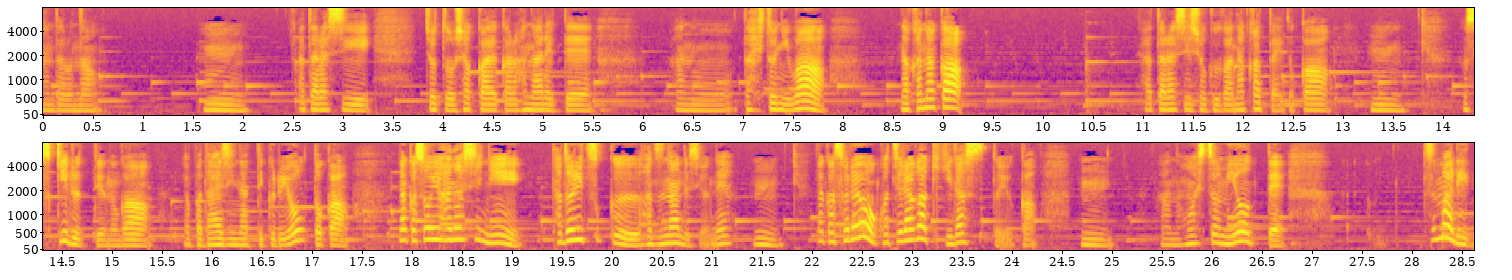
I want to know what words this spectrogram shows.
なんだろうなうん新しいちょっと社会から離れてあのた人にはなかなか新しい職がなかったりとか、うん、スキルっていうのがやっぱ大事になってくるよとかなんかそういう話にたどり着くはずなんですよね。うん。だからそれをこちらが聞き出すというか、うん。あの本質を見ようってつまり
